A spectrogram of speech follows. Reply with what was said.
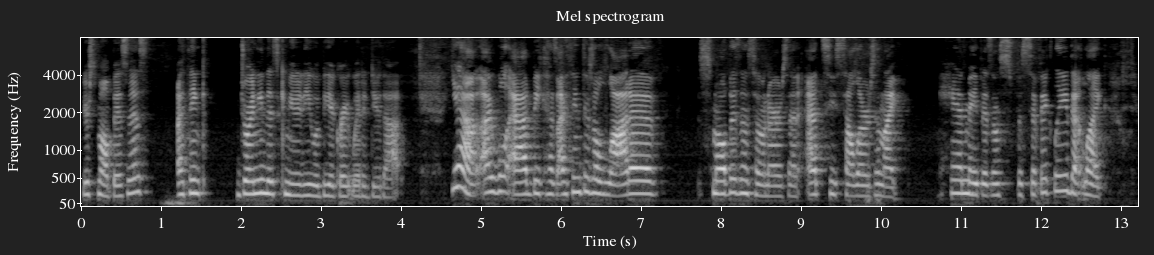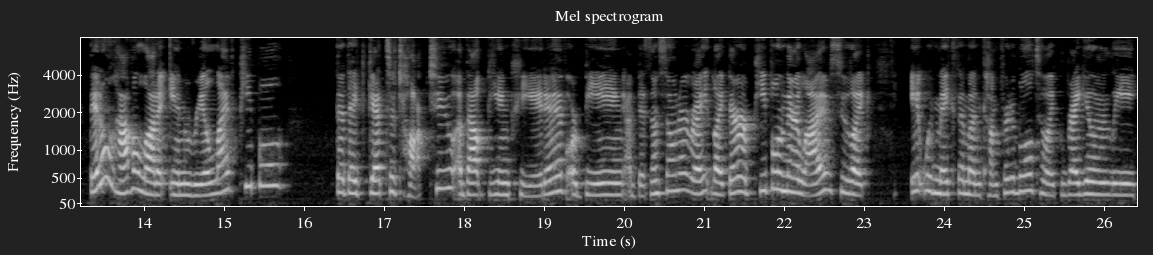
your small business, I think joining this community would be a great way to do that. Yeah, I will add because I think there's a lot of small business owners and Etsy sellers and like handmade business specifically that like they don't have a lot of in real life people that they get to talk to about being creative or being a business owner, right? Like there are people in their lives who like it would make them uncomfortable to like regularly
